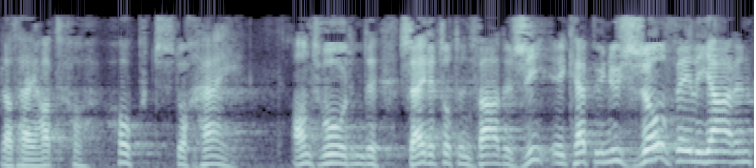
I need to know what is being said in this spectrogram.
dat hij had gehoopt, doch hij Antwoordende zeide tot hun vader, zie, ik heb u nu zoveel jaren,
